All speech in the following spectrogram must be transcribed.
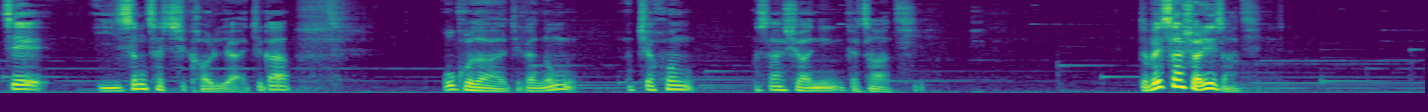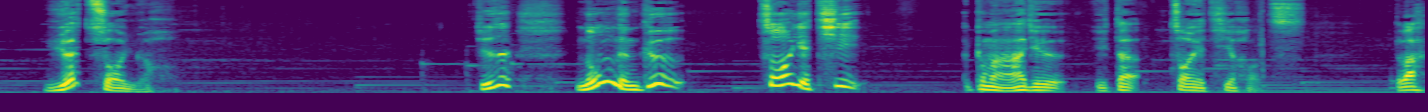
再延伸出去考虑啊，就讲，我觉着啊，就讲侬结婚生小人搿桩事体，特别生小人桩事体，越早越好。就是侬能够早一天，葛末也就有得早一天好处，对伐？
